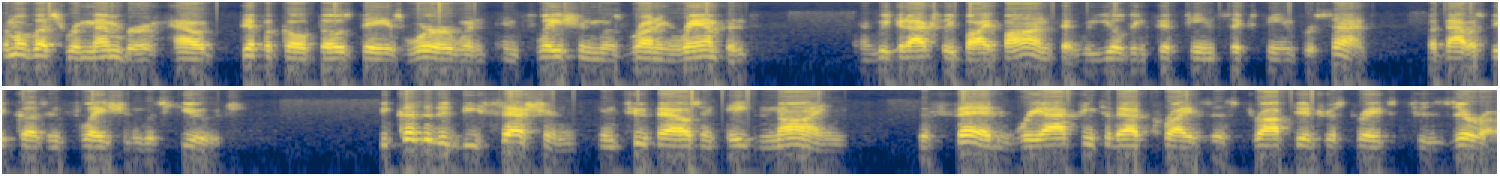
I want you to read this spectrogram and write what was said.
Some of us remember how difficult those days were when inflation was running rampant and we could actually buy bonds that were yielding 15, 16%, but that was because inflation was huge. Because of the recession in 2008 and 9, the Fed, reacting to that crisis, dropped interest rates to zero.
